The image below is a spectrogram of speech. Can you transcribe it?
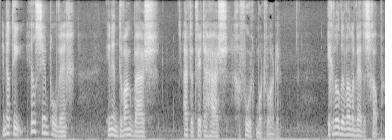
En dat hij heel simpelweg in een dwangbuis uit het Witte Huis gevoerd moet worden. Ik wil er wel een weddenschap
